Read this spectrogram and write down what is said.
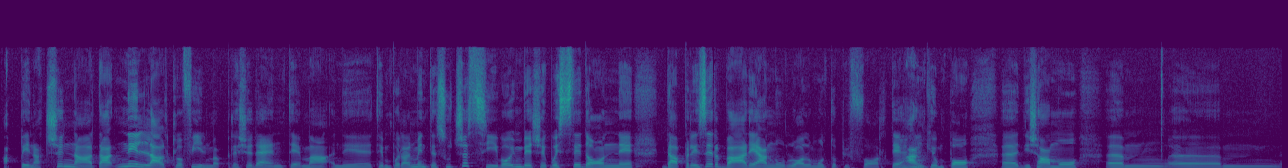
appena accennata, nell'altro film precedente ma eh, temporalmente successivo invece queste donne da preservare hanno un ruolo molto più forte, Mhm. anche un po' eh, diciamo ehm, ehm,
